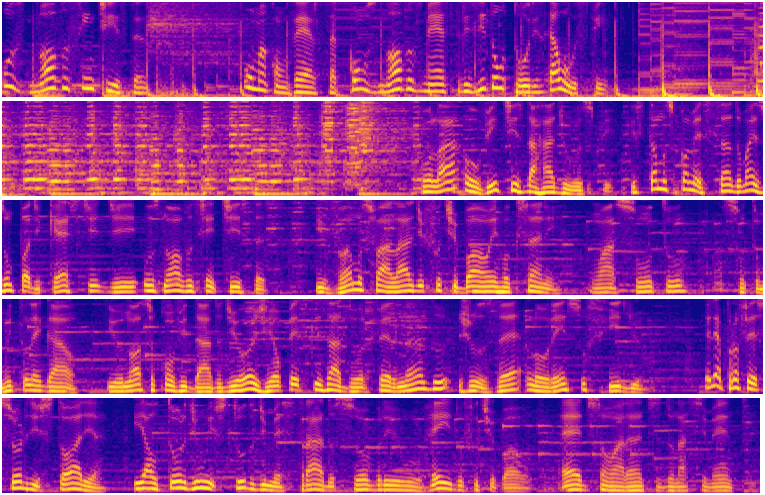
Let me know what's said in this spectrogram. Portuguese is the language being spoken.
Os Novos Cientistas. Uma conversa com os novos mestres e doutores da USP. Olá, ouvintes da Rádio USP. Estamos começando mais um podcast de Os Novos Cientistas. E vamos falar de futebol, hein, Roxane? Um assunto, assunto muito legal. E o nosso convidado de hoje é o pesquisador Fernando José Lourenço Filho. Ele é professor de História e autor de um estudo de mestrado sobre o rei do futebol, Edson Arantes do Nascimento,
